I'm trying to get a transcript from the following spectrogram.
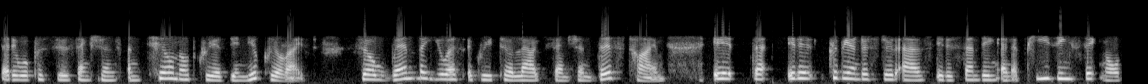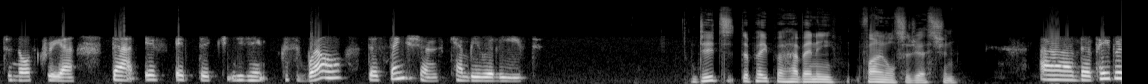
that it will pursue sanctions until North Korea is denuclearized. So when the U.S. agreed to allow exemption this time, it that it is, could be understood as it is sending an appeasing signal to North Korea that if it because well, the sanctions can be relieved. Did the paper have any final suggestion? Uh, the paper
